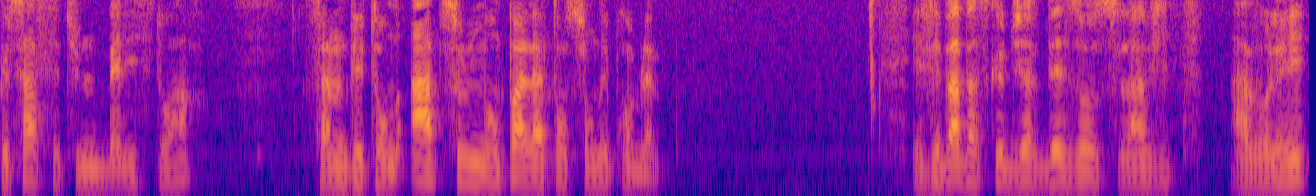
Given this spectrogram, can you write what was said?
que ça, c'est une belle histoire. Ça ne détourne absolument pas l'attention des problèmes. Et c'est pas parce que Jeff Bezos l'invite à voler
